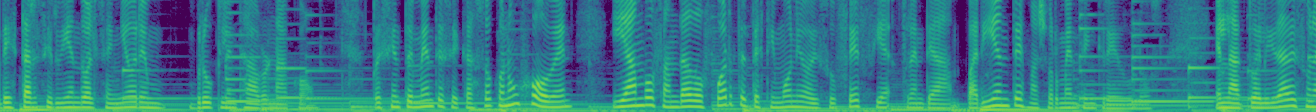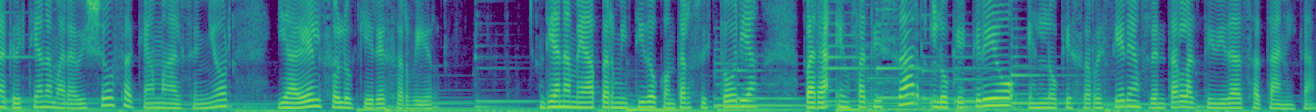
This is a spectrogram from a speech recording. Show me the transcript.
de estar sirviendo al Señor en Brooklyn Tabernacle. Recientemente se casó con un joven y ambos han dado fuerte testimonio de su fe frente a parientes mayormente incrédulos. En la actualidad es una cristiana maravillosa que ama al Señor y a Él solo quiere servir. Diana me ha permitido contar su historia para enfatizar lo que creo en lo que se refiere a enfrentar la actividad satánica.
